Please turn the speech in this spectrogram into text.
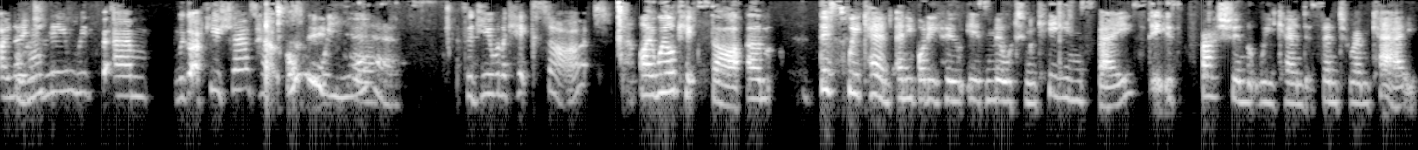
I know, Mhm. Janine, we've um, we've got a few shout outs. oh yes. So, do you want to kick start? I will kickstart. Um, this weekend, anybody who is Milton Keynes based, it is Fashion Weekend at Centre MK,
